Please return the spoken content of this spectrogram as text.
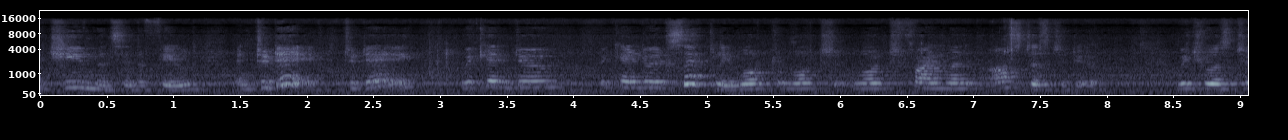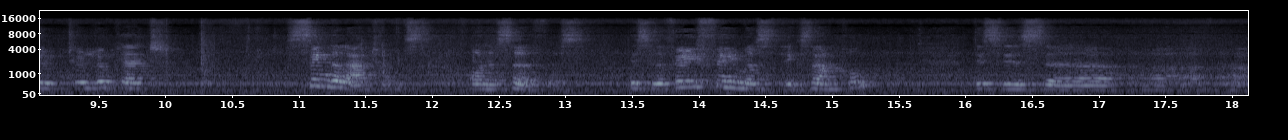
achievements in the field. And today, today, we can do we can do exactly what what what Feynman asked us to do, which was to to look at single atoms on a surface. This is a very famous example. This is uh, uh, uh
